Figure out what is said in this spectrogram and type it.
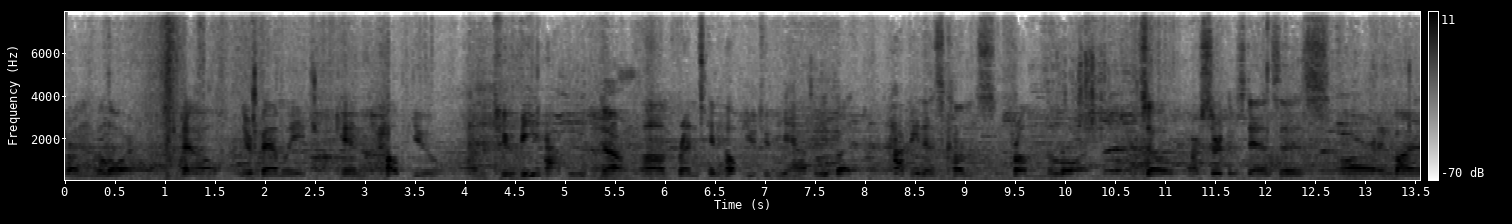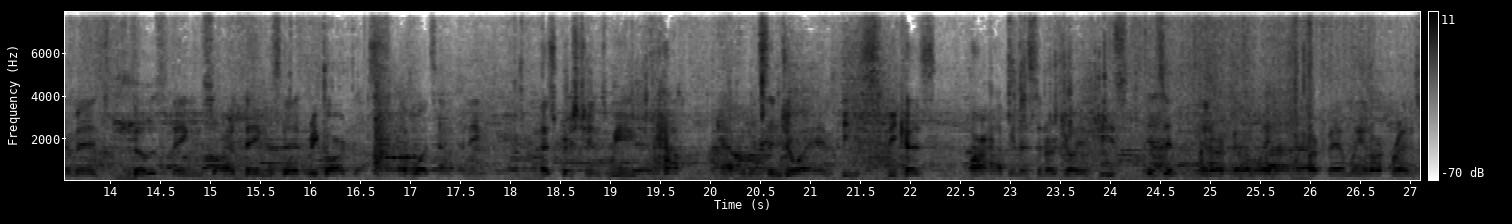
from the Lord. Now, your family can help you um, to be happy. Yeah. Um, friends can help you to be happy, but happiness comes from the Lord. So, our circumstances, our environment, those things are things that, regardless of what's happening, as Christians, we have happiness and joy and peace because our happiness and our joy and peace isn't in our family. Our family and our friends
